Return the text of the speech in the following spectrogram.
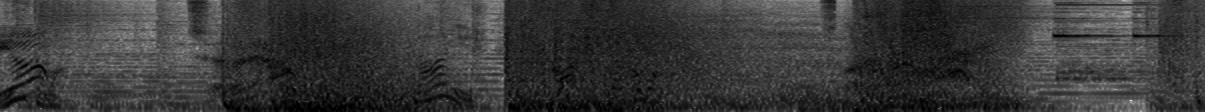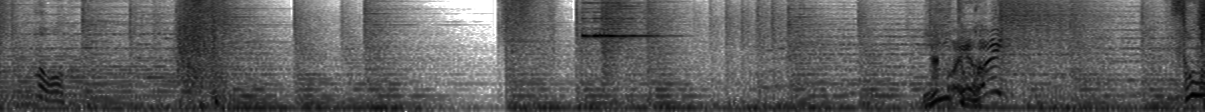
いはいよいいとも潰れろ何も。う。いいとも。おいおい。そうだ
